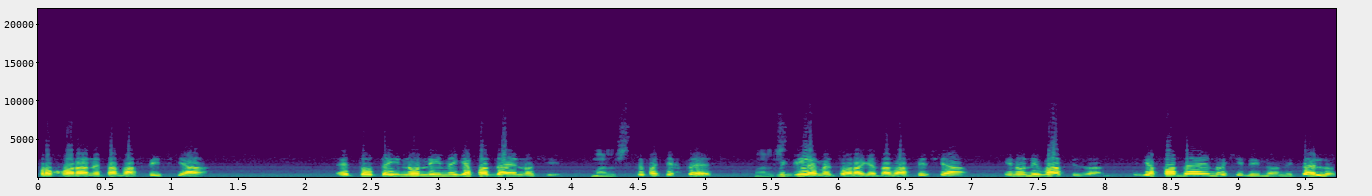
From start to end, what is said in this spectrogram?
προχωράνε τα βαθύσια, ε, τότε η νονή είναι για πάντα ένοχη. Μάλιστα. Το είπα και χθες. Μην κλαίμε τώρα για τα βαθύσια. Οι νονοί βάφτιζαν. Για πάντα ένοχη είναι η νονή. Τέλος.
